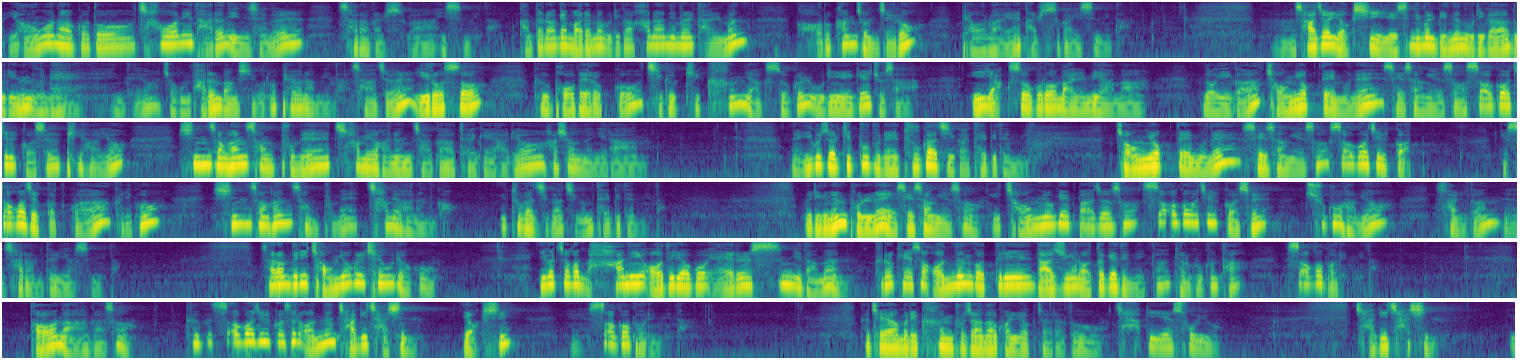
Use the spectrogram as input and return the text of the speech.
영원하고도 차원이 다른 인생을 살아갈 수가 있습니다. 간단하게 말하면 우리가 하나님을 닮은 거룩한 존재로 변화해 갈 수가 있습니다. 4절 역시 예수님을 믿는 우리가 누리는 은혜인데요. 조금 다른 방식으로 표현합니다. 4절 이로써 그 보배롭고 지극히 큰 약속을 우리에게 주사 이 약속으로 말미암아 너희가 정욕 때문에 세상에서 썩어질 것을 피하여 신성한 성품에 참여하는 자가 되게 하려 하셨느니라. 네, 이 구절 뒷부분에 두 가지가 대비됩니다. 정욕 때문에 세상에서 썩어질 것, 썩어질 것과 그리고 신성한 성품에 참여하는 것. 이 두 가지가 지금 대비됩니다. 우리는 본래 세상에서 이 정욕에 빠져서 썩어질 것을 추구하며 살던 사람들이었습니다. 사람들이 정욕을 채우려고 이것저것 많이 얻으려고 애를 씁니다만 그렇게 해서 얻는 것들이 나중에는 어떻게 됩니까? 결국은 다 썩어버립니다. 더 나아가서 그 썩어질 것을 얻는 자기 자신 역시 썩어버립니다. 제 아무리 큰 부자나 권력자라도 자기의 소유, 자기 자신,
